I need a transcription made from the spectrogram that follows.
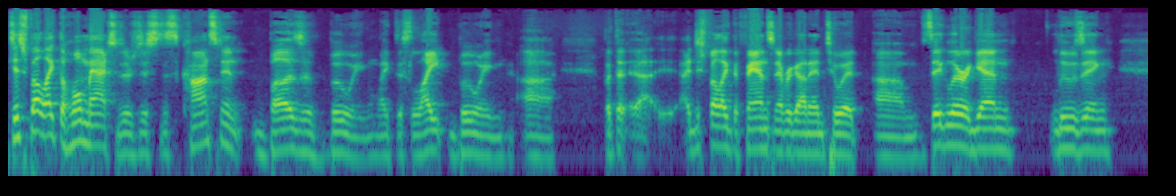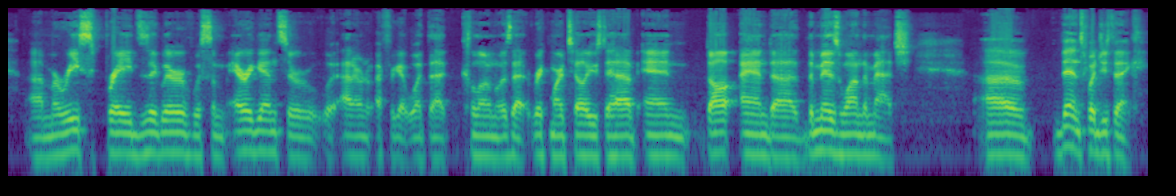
just felt like the whole match there's just this constant buzz of booing, like this light booing. Uh, but the, uh, I just felt like the fans never got into it. Um, Ziggler again losing. Uh, Maryse sprayed Ziggler with some arrogance, or I don't know, I forget what that cologne was that Rick Martel used to have, and and uh, the Miz won the match. Uh, Vince, what'd you think?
